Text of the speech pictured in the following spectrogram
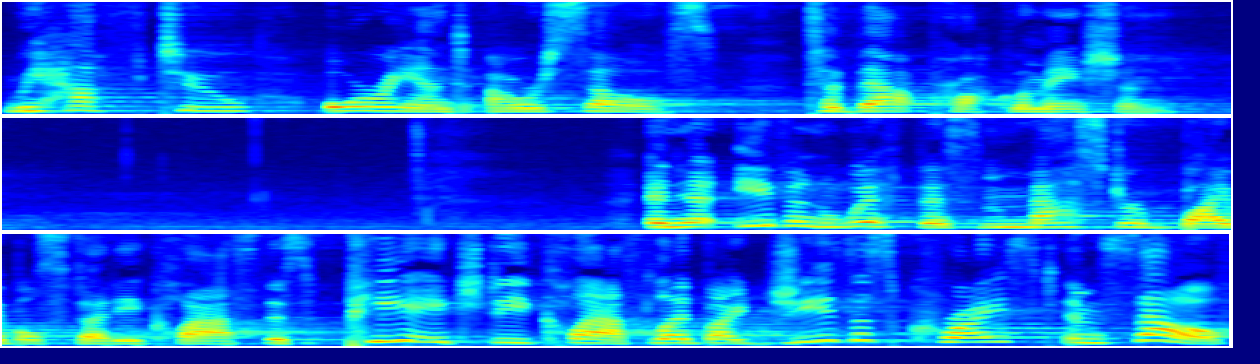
We have to orient ourselves to that proclamation. And yet, even with this master Bible study class, this PhD class led by Jesus Christ Himself,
